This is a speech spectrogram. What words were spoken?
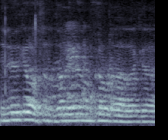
ఎనిమిదికే వస్తుంది దొర ఎనిమిది ముక్కలు కూడా దగ్గర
